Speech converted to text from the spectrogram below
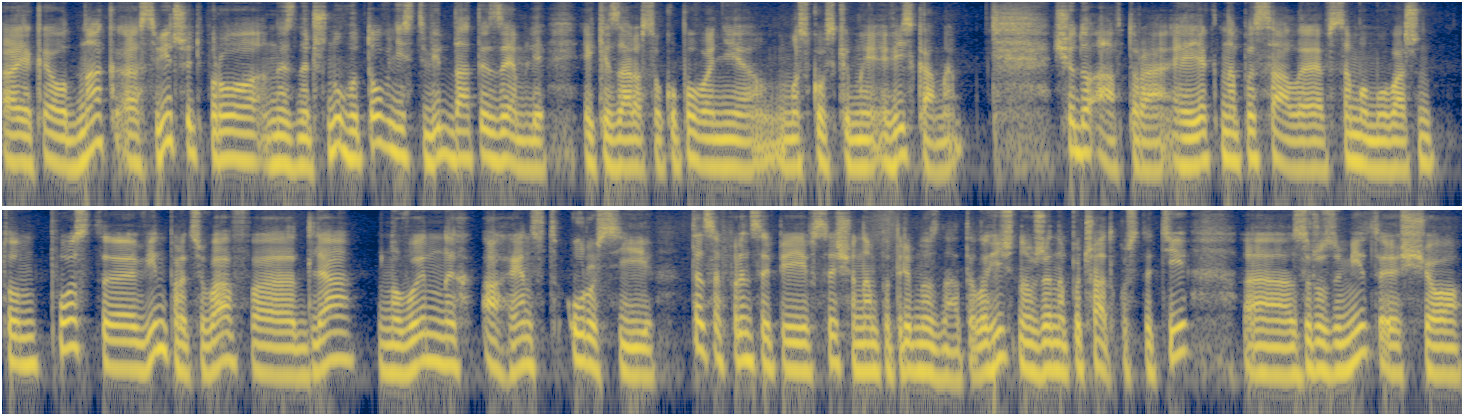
е, яке, однак, е, свідчить про незначну готовність віддати землі, які зараз окуповані московськими військами. Щодо автора, е, як написали в самому Post, е, він працював для новинних агентств у Росії. Та це, в принципі, і все, що нам потрібно знати. Логічно, вже на початку статті зрозуміти, що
